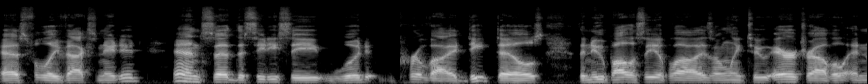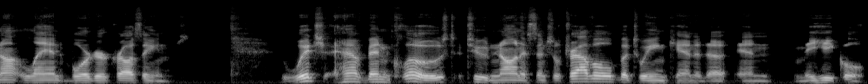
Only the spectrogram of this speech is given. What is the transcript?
as fully vaccinated, and said the CDC would provide details. The new policy applies only to air travel and not land border crossings, which have been closed to non essential travel between Canada and Mexico.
